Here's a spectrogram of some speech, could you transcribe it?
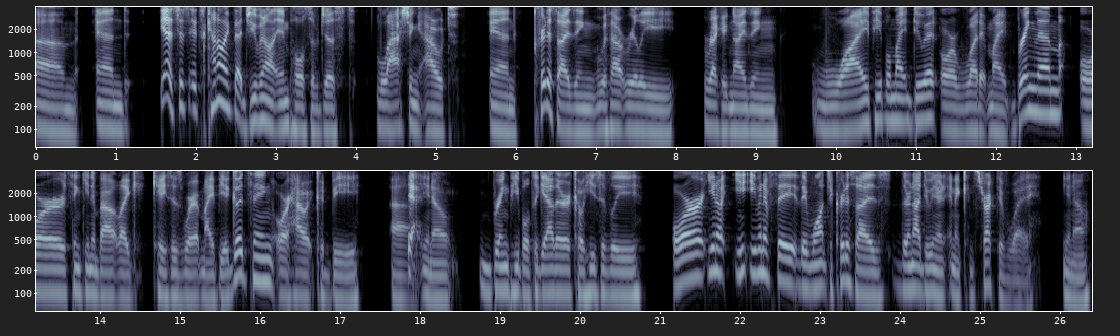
um and yeah it's just it's kind of like that juvenile impulse of just lashing out and criticizing without really recognizing why people might do it or what it might bring them or thinking about like cases where it might be a good thing or how it could be uh, Yeah. you know bring people together cohesively or you know e- even if they they want to criticize they're not doing it in a constructive way you know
